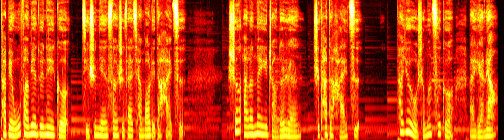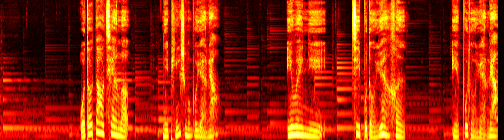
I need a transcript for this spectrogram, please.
他便无法面对那个几十年丧失在襁褓里的孩子。生挨了那一掌的人是他的孩子，他又有什么资格来原谅？我都道歉了，你凭什么不原谅？因为你既不懂怨恨。也不懂原谅。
